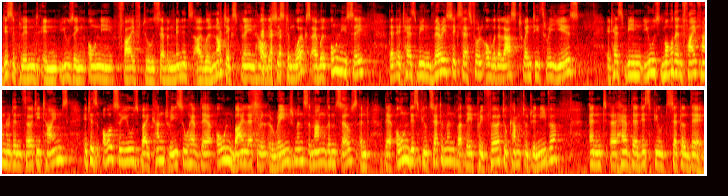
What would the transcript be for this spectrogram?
disciplined in using only five to seven minutes. I will not explain how the system works. I will only say that it has been very successful over the last 23 years it has been used more than 530 times. It is also used by countries who have their own bilateral arrangements among themselves and their own dispute settlement, but they prefer to come to Geneva and uh, have their dispute settled there.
